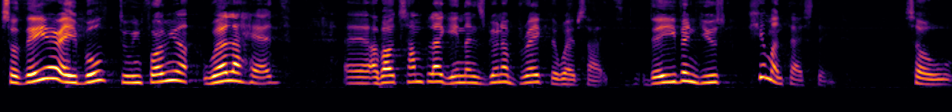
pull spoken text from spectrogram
So they are able to inform you well ahead uh, about some plugin that is going to break the website. They even use human testing. So,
